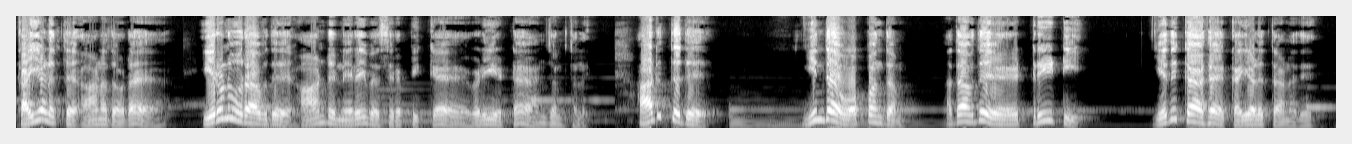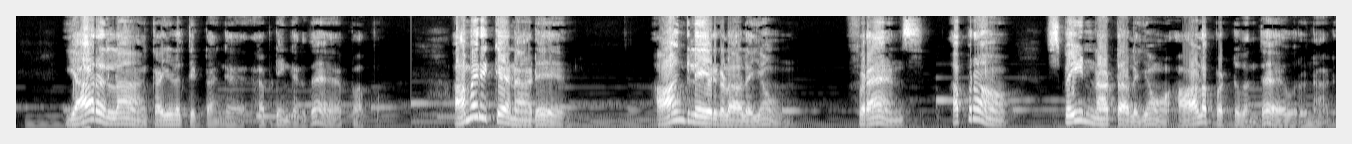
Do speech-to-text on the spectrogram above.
கையெழுத்து ஆனதோட இருநூறாவது ஆண்டு நிறைவை சிறப்பிக்க வெளியிட்ட அஞ்சல் தலை அடுத்தது இந்த ஒப்பந்தம் அதாவது ட்ரீட்டி எதுக்காக கையெழுத்தானது? யாரெல்லாம் கையெழுத்திட்டாங்க அப்படிங்கிறத பார்ப்போம். அமெரிக்க நாடு ஆங்கிலேயர்களாலையும் பிரான்ஸ் அப்புறம் ஸ்பெயின் நாட்டாலையும் ஆளப்பட்டு வந்த ஒரு நாடு.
